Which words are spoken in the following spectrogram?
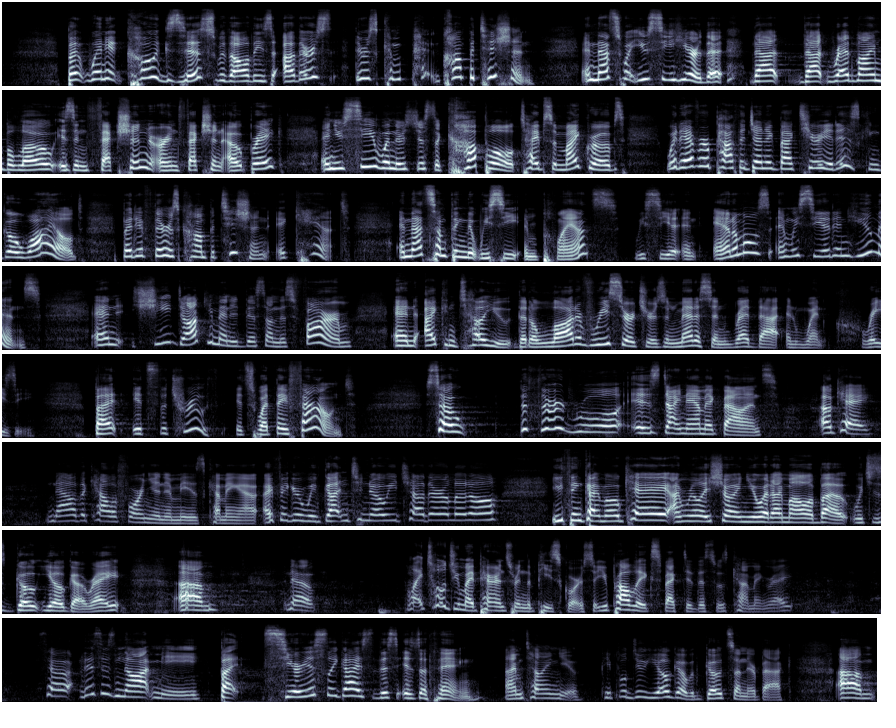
But when it coexists with all these others, there's comp competition. And that's what you see here. That, that, that red line below is infection or infection outbreak. And you see when there's just a couple types of microbes, whatever pathogenic bacteria it is can go wild. But if there's competition, it can't. And that's something that we see in plants, we see it in animals, and we see it in humans. And she documented this on this farm, and I can tell you that a lot of researchers in medicine read that and went crazy. But it's the truth, it's what they found. So the third rule is dynamic balance. Okay, now the Californian in me is coming out. I figure we've gotten to know each other a little. You think I'm okay? I'm really showing you what I'm all about, which is goat yoga, right? Um, no. Well, I told you my parents were in the Peace Corps, so you probably expected this was coming, right? So this is not me, but seriously, guys, this is a thing. I'm telling you. People do yoga with goats on their back. Um,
